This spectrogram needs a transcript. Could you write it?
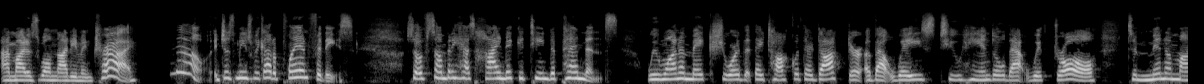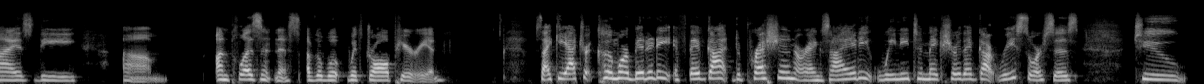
I might as well not even try. No it just means we got to plan for these. So if somebody has high nicotine dependence we want to make sure that they talk with their doctor about ways to handle that withdrawal to minimize the um, unpleasantness of the w- withdrawal period. Psychiatric comorbidity if they've got depression or anxiety we need to make sure they've got resources to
